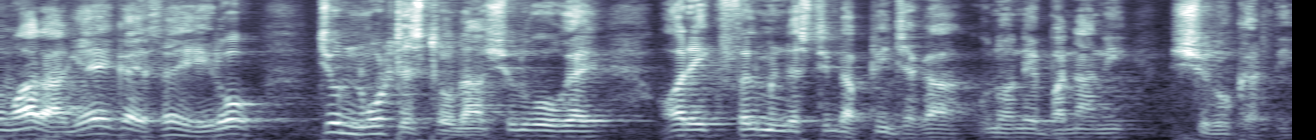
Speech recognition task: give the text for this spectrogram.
कुमार आ गया एक ऐसा हीरो जो नोटिस होना शुरू हो गए और एक फ़िल्म इंडस्ट्री में अपनी जगह उन्होंने बनानी शुरू कर दी।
